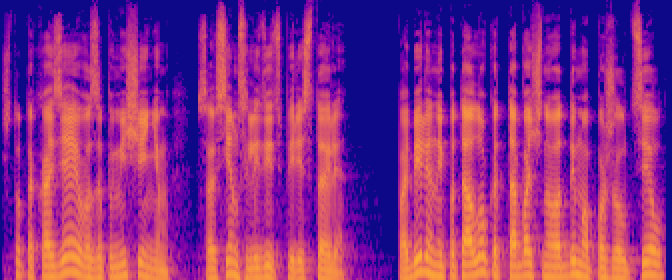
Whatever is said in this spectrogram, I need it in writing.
Что-то хозяева за помещением совсем следить перестали. Побеленный потолок от табачного дыма пожелтел,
